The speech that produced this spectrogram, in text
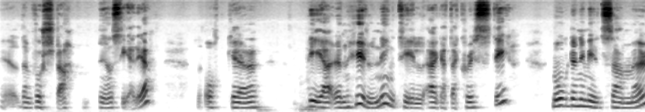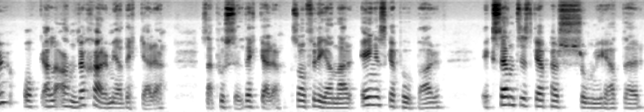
eh, den första i en serie. Och eh, det är en hyllning till Agatha Christie, Morden i Midsummer och alla andra charmiga deckare, så pusseldeckare, som förenar engelska pubbar, excentriska personligheter,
